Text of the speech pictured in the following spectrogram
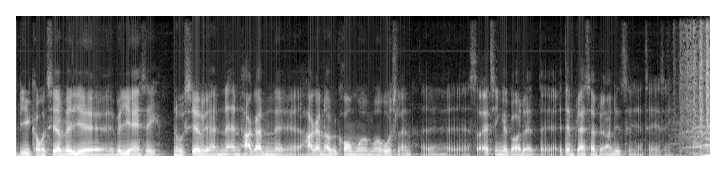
Vi kommer til at vælge, vælge AC. Nu ser vi, at han, han hakker, den, øh, hakker den op i krog mod, mod Rusland. Øh, så jeg tænker godt, at, øh, at den plads er berettiget til, til AC.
